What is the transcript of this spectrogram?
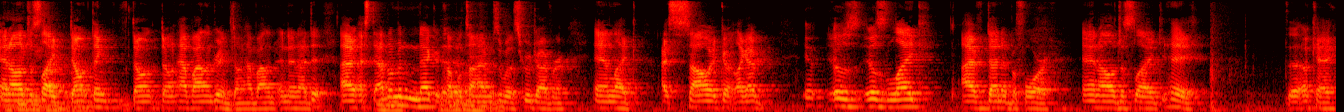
and I think just like, don't think, don't don't have violent dreams, don't have violent. And then I did. I, I stabbed him in the neck a Yeah, couple times with a screwdriver, and like I saw it go. Like I, it, it was it was like I've done it before, and I'll just like, hey, the, okay,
